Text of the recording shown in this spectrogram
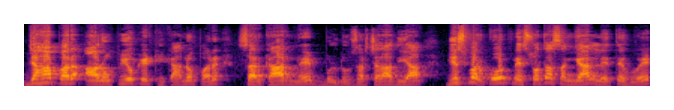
जहाँ पर आरोपियों के ठिकानों पर सरकार ने बुलडोजर चला दिया, जिस पर कोर्ट ने स्वतः संज्ञान लेते हुए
